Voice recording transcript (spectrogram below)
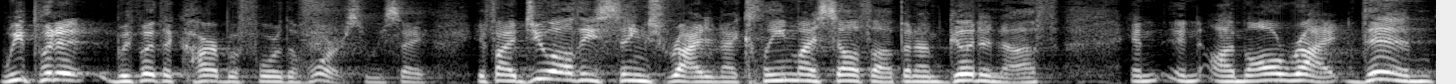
we put it we put the cart before the horse we say if i do all these things right and i clean myself up and i'm good enough and, and i'm all right then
